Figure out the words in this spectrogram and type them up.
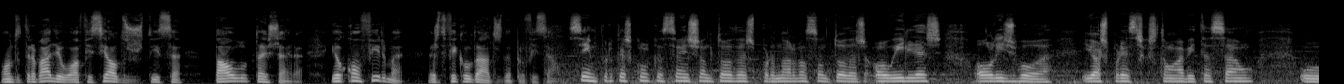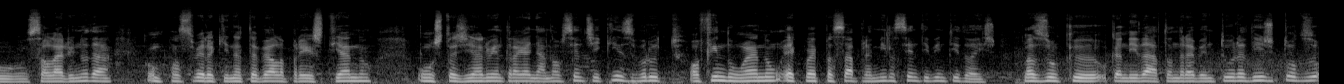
onde trabalha o oficial de justiça Paulo Teixeira. Ele confirma as dificuldades da profissão. Sim, porque as colocações são todas, por norma, são todas ou ilhas ou Lisboa. E aos preços que estão à habitação, o salário não dá. Como posso ver aqui na tabela para este ano, um estagiário entra a ganhar 915 bruto. Ao fim de um ano é que vai passar para 1122. Mas o que o candidato André Ventura diz que todos,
